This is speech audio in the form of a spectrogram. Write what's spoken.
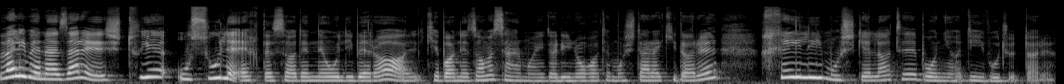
ولی به نظرش توی اصول اقتصاد نئولیبرال که با نظام سرمایهداری نقاط مشترکی داره خیلی مشکلات بنیادی وجود داره.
